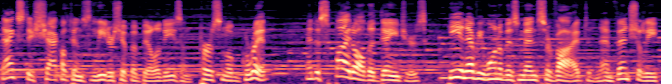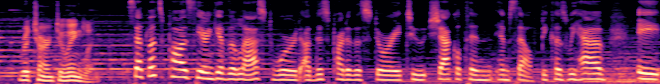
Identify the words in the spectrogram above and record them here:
Thanks to Shackleton's leadership abilities and personal grit, And despite all the dangers, he and every one of his men survived and eventually returned to England. Seth, let's pause here and give the last word on this part of the story to Shackleton himself because we have a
